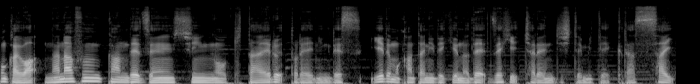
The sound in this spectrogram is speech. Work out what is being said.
今回は7分間で全身を鍛えるトレーニングです。家でも簡単にできるので、ぜひチャレンジしてみてください。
